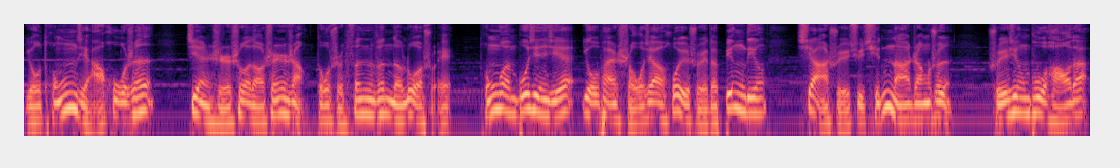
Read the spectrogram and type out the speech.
有铜甲护身，箭矢射到身上都是纷纷的落水。童贯不信邪，又派手下会水的兵丁下水去擒拿张顺。水性不好的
